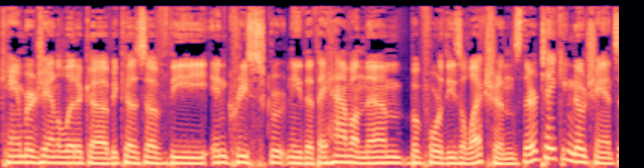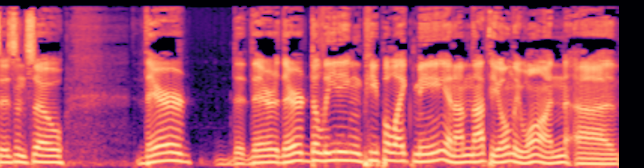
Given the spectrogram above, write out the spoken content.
Cambridge Analytica because of the increased scrutiny that they have on them before these elections, they're taking no chances and so they're they're they're deleting people like me and I'm not the only one. Uh,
